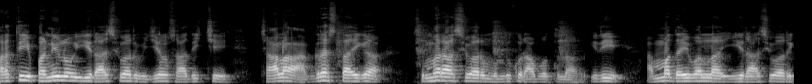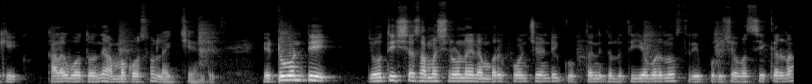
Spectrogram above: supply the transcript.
ప్రతి పనిలో ఈ రాశివారు విజయం సాధించి చాలా అగ్రస్థాయిగా సింహరాశి వారు ముందుకు రాబోతున్నారు. ఇది అమ్మ దయ వల్ల ఈ రాశి వారికి కలగబోతోంది. అమ్మ కోసం లైక్ చేయండి. ఎటువంటి జ్యోతిష్య సమస్యలు ఉన్నాయి నెంబర్కి ఫోన్ చేయండి. గుప్త నిధులు తీయబడను. స్త్రీ పురుష వశీకరణ.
